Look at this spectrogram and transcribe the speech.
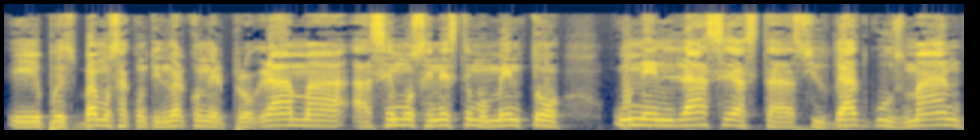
eh, pues vamos a continuar con el programa. Hacemos en este momento un enlace hasta Ciudad Guzmán,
